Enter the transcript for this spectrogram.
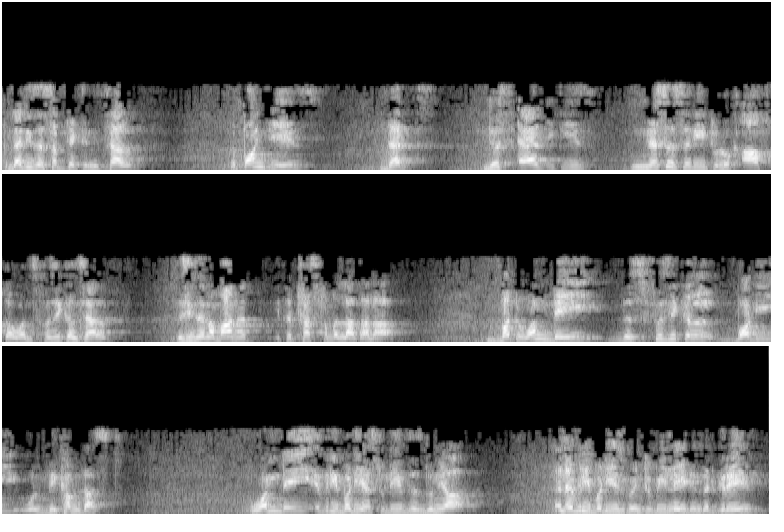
But that is a subject in itself. The point is that just as it is necessary to look after one's physical self, this is an amanat, it's a trust from Allah Ta'ala. But one day, this physical body will become dust. One day, everybody has to leave this dunya, and everybody is going to be laid in that grave,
